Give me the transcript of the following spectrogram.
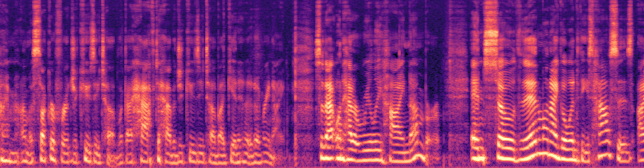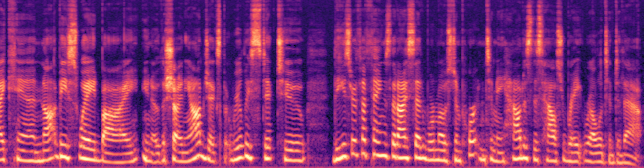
I'm, I'm a sucker for a jacuzzi tub. Like I have to have a jacuzzi tub. I get in it every night. So that one had a really high number. And so then when I go into these houses, I can not be swayed by, you know, the shiny objects, but really stick to these are the things that I said were most important to me. How does this house rate relative to that?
